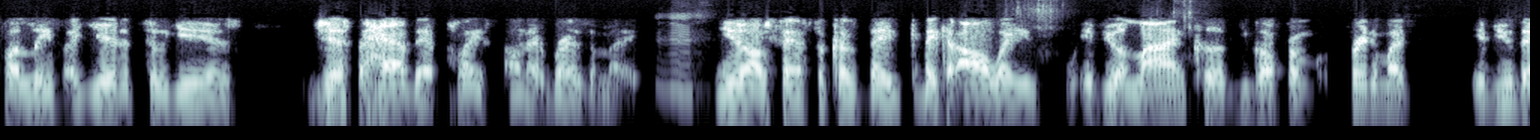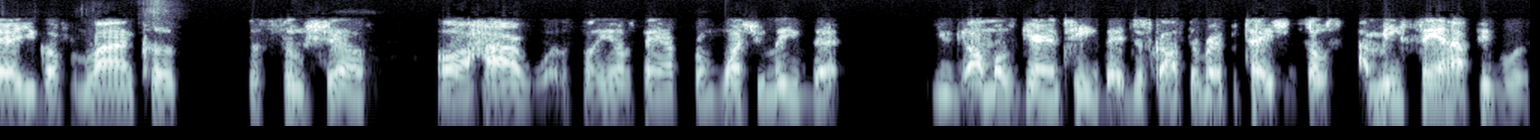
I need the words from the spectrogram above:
for at least a year to two years just to have that place on that resume. Mhm. You know what I'm saying? Because they they could always, if you're a line cook, you go from pretty much if you're there, you go from line cook to sous chef or higher. So you know what I'm saying? From once you leave that, you almost guarantee that just off the reputation. So me seeing how people was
